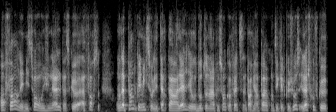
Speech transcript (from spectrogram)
Enfin, on a une histoire originale parce que à force, on a plein de comics sur les terres parallèles et d'autres on a l'impression qu'en fait ça ne parvient pas à raconter quelque chose. Et là, je trouve que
